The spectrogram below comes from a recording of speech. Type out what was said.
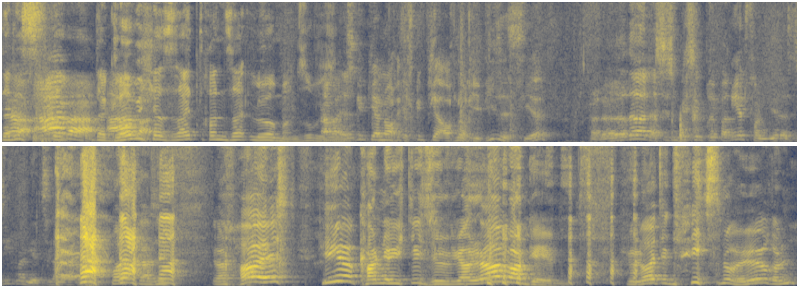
das ist, da, da glaube ich ja seit dran, seit Lörmann sowieso. Aber es gibt ja noch, es gibt ja auch noch hier dieses hier. Das ist ein bisschen präpariert von mir, das sieht man jetzt leider. Das heißt, hier kann ich die Silvia Lama geben. Für Leute, die es nur hören,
